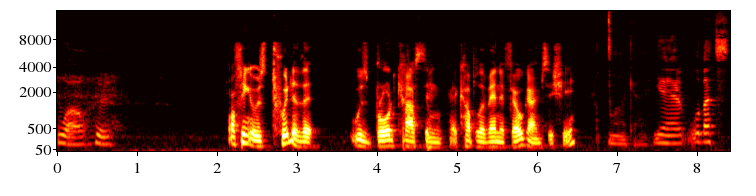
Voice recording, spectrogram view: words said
well, who? I think it was Twitter that was broadcasting a couple of NFL games this year. Okay, yeah. Well, that's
